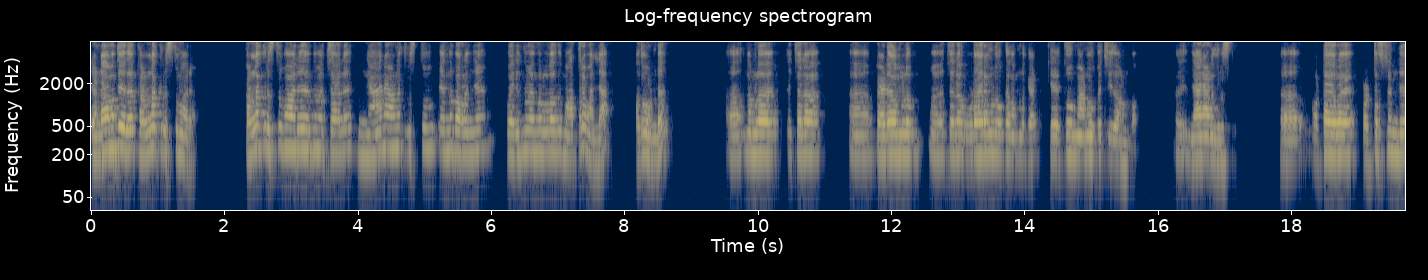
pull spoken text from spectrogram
രണ്ടാമത്തേത് കള്ള ക്രിസ്തുമാരാണ് കള്ള ക്രിസ്തുമാര് എന്ന് വെച്ചാൽ ഞാനാണ് ക്രിസ്തു എന്ന് പറഞ്ഞ് വരുന്നു എന്നുള്ളത് മാത്രമല്ല അതുകൊണ്ട് നമ്മൾ ചില പേടകങ്ങളും ചില കൂടാരങ്ങളും ഒക്കെ നമ്മൾ കേൾക്കുകയും കാണുകയും ഒക്കെ ചെയ്താണല്ലോ. ഞാനാണ് ക്രിസ്തു. ഒട്ടേറെ പ്രൊട്ടസ്റ്റന്റ്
